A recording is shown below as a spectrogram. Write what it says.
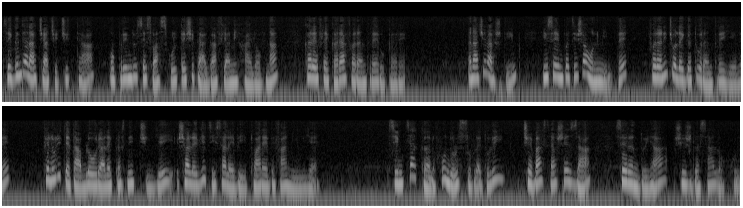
se gândea la ceea ce citea, oprindu-se să o asculte și pe Agafia Mihailovna, care flecărea fără întrerupere. În același timp, îi se împățișa un minte, fără nicio legătură între ele, felurite tablouri ale căsniciei și ale vieții sale viitoare de familie. Simțea că în fundul sufletului ceva se așeza, se rânduia și își găsea locul.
